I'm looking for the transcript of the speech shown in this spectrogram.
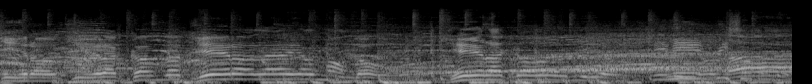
giro, gira, quando gira lei al mondo. Gira con Dio. Gira, gira.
